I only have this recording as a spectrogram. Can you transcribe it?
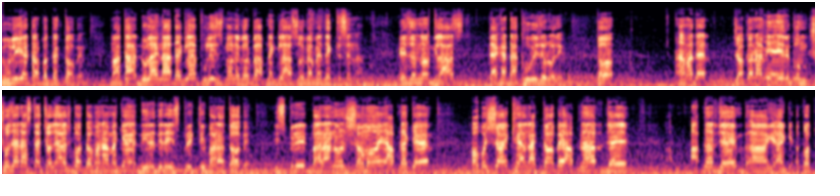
ডুলিয়ে তারপর দেখতে হবে। মাথা ডুলাই না দেখলে পুলিশ মনে করবে আপনি গ্লাস ওইভাবে দেখতেছেন না। এই জন্য গ্লাস দেখাটা খুবই জরুরি। তো আমাদের যখন আমি এইরকম সোজা রাস্তায় চলে আসব, তখন আমাকে ধীরে ধীরে স্পিডটি বাড়াতে হবে। স্পিড বাড়ানোর সময় আপনাকে অবশ্যই খেয়াল রাখতে হবে আপনার যে আপনার যে কত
